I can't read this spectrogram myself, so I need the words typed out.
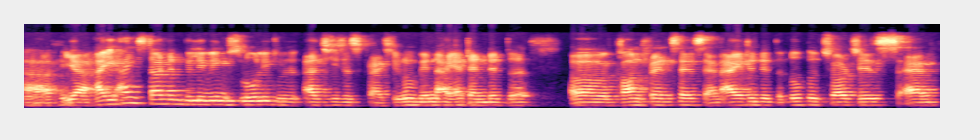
Uh, yeah, I, I started believing slowly to as Jesus Christ. You know, when I attended the uh, conferences and I attended the local churches, and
